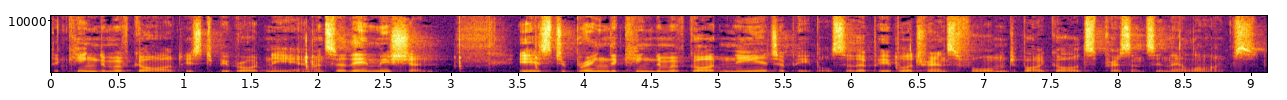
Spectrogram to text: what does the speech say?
The kingdom of God is to be brought near. And so their mission is to bring the kingdom of God near to people so that people are transformed by God's presence in their lives.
